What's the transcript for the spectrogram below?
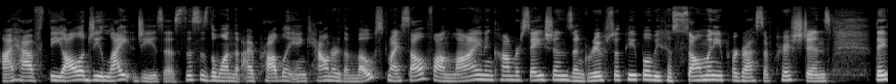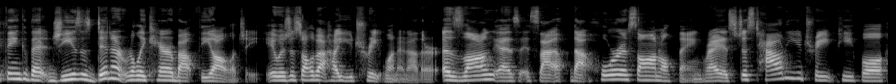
I have theology light Jesus. This is the one that I probably encounter the most myself online in conversations and groups with people because so many progressive Christians, they think that Jesus Jesus didn't really care about theology. It was just all about how you treat one another. As long as it's that that horizontal thing, right? It's just how do you treat people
